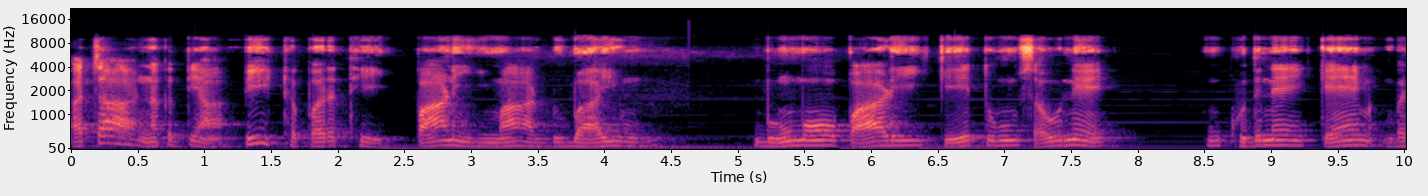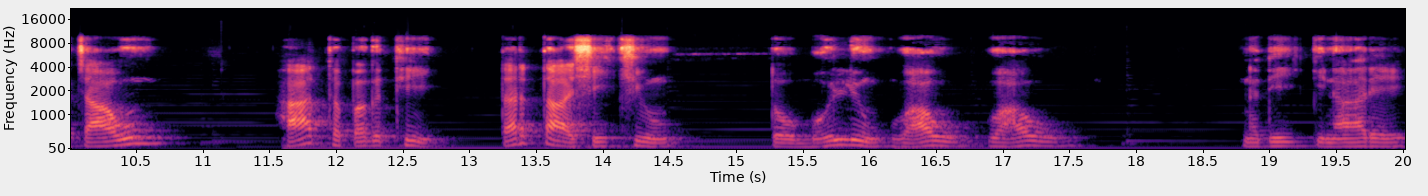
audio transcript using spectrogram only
અચાનક ત્યાં પીઠ પરથી પાણીમાં ડૂબાયું. બૂમો પાડી કે તું સૌને, હું ખુદને કેમ બચાવું? હાથ પગથી તરતા શીખ્યું તો બોલ્યું, વાવ વાવ. નદી કિનારે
